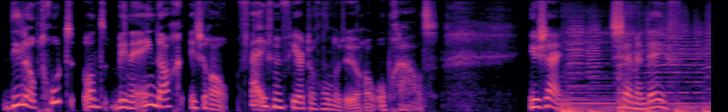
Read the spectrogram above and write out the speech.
die loopt goed... want binnen één dag is er al 4500 euro opgehaald. Hier zijn Sam en Dave.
